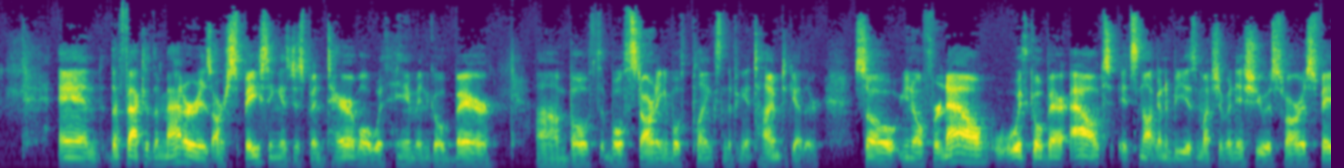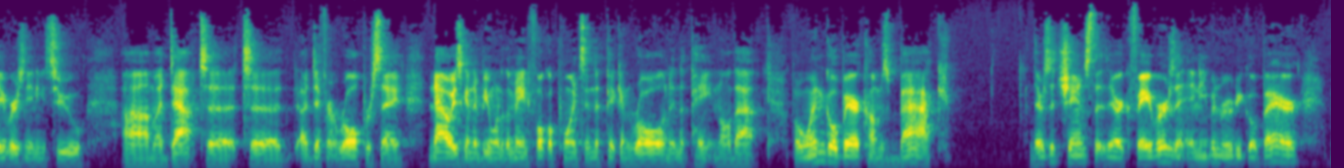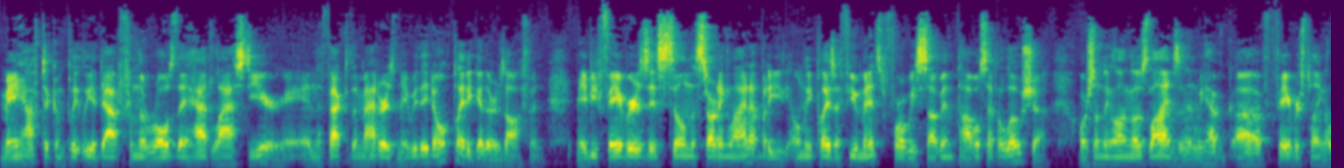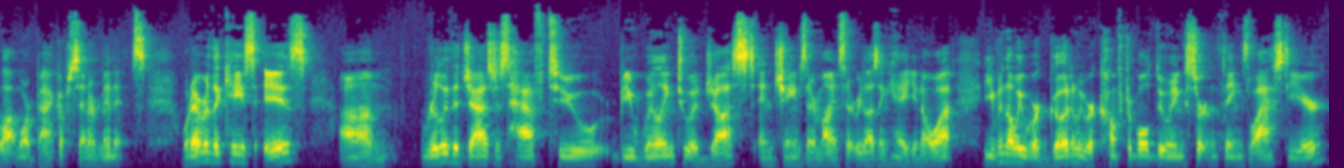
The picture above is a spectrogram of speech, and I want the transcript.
And the fact of the matter is, our spacing has just been terrible with him and Gobert, um, both both starting and both playing significant time together. So you know, for now, with Gobert out, it's not going to be as much of an issue as far as favors needing to um, adapt to to a different role per se. Now he's going to be one of the main focal points in the pick and roll and in the paint and all that. But when Gobert comes back there's a chance that Derrick Favors and even Rudy Gobert may have to completely adapt from the roles they had last year. And the fact of the matter is, maybe they don't play together as often. Maybe Favors is still in the starting lineup, but he only plays a few minutes before we sub in Thabo Sefolosha or something along those lines. And then we have uh, Favors playing a lot more backup center minutes. Whatever the case is, um, really the Jazz just have to be willing to adjust and change their mindset, realizing, hey, you know what? Even though we were good and we were comfortable doing certain things last year,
